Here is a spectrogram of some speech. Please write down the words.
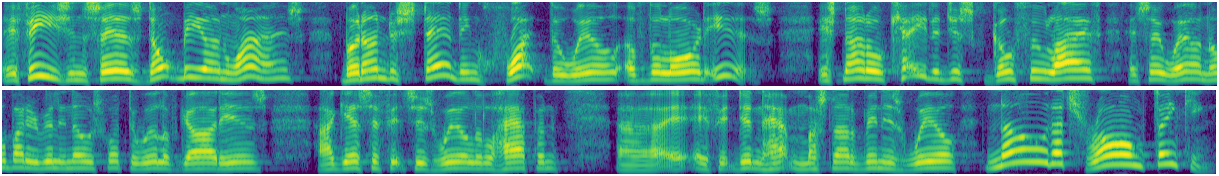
Ephesians says, Don't be unwise, but understanding what the will of the Lord is. It's not okay to just go through life and say, Well, nobody really knows what the will of God is. I guess if it's His will, it'll happen. Uh, if it didn't happen, must not have been His will. No, that's wrong thinking.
